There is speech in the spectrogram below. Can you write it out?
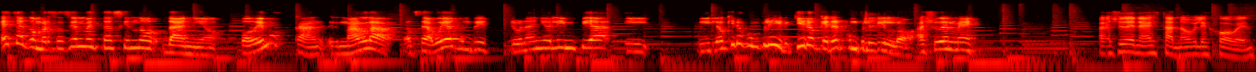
esta conversación me está haciendo daño. ¿Podemos calmarla? O sea, voy a cumplir un año limpia y, y lo quiero cumplir, quiero querer cumplirlo, ayúdenme. Ayuden a esta noble joven.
